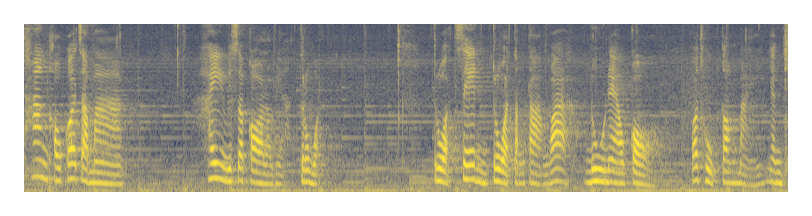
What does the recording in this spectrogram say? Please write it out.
ช่างเขาก็จะมาให้วิศวกรเราเนี่ยตรวจ ตรวจเส้นตรวจต่างๆ ว่าดูแนวก่อว่าถูกต้องไหม อย่างเค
